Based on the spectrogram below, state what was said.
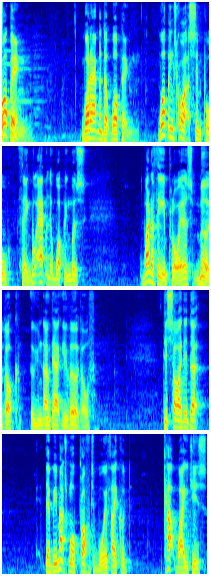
Wapping. What happened at Wapping? Wapping's quite a simple thing. What happened at Wapping was one of the employers, Murdoch, who no doubt you've heard of, decided that they'd be much more profitable if they could cut wages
